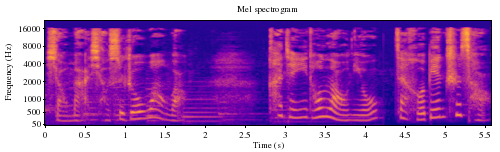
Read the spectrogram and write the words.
小马向四周望望，看见一头老牛在河边吃草。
